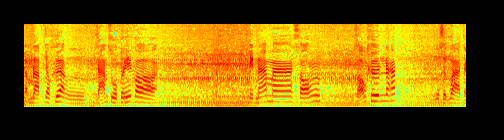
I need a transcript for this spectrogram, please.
สำหรับเจ้าเครื่อง3สูบตัวนี้ก็ ติดน้ำมา2 2คืนนะครับ รู้สึกว่าจะ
